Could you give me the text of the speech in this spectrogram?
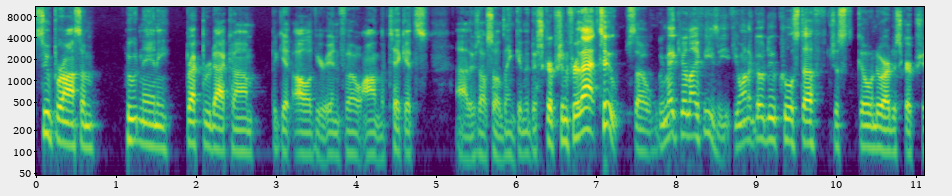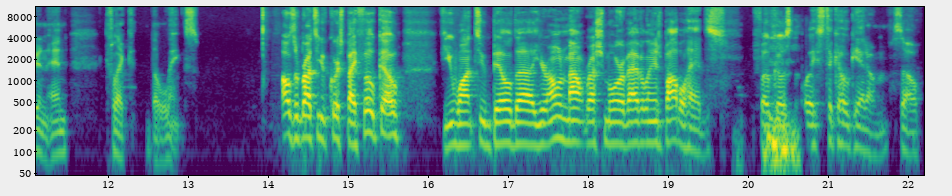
super awesome. Hootenanny, breckbrew.com to get all of your info on the tickets. Uh, there's also a link in the description for that too. So we make your life easy. If you want to go do cool stuff, just go into our description and click the links. Also brought to you, of course, by FOCO. If you want to build uh, your own Mount Rushmore of Avalanche bobbleheads, FOCO's the place to go get them. So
